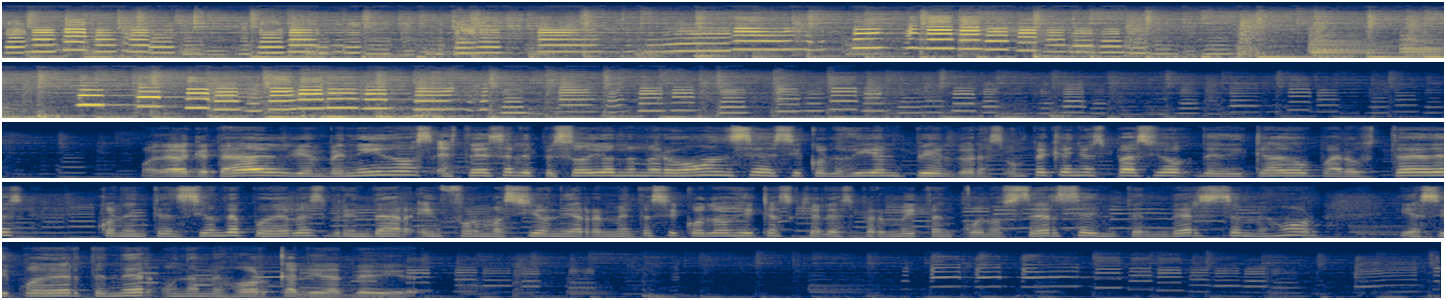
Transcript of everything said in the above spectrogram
Hola, ¿qué tal? Bienvenidos. Este es el episodio número 11 de Psicología en Píldoras, un pequeño espacio dedicado para ustedes con la intención de poderles brindar información y herramientas psicológicas que les permitan conocerse, entenderse mejor y así poder tener una mejor calidad de vida.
